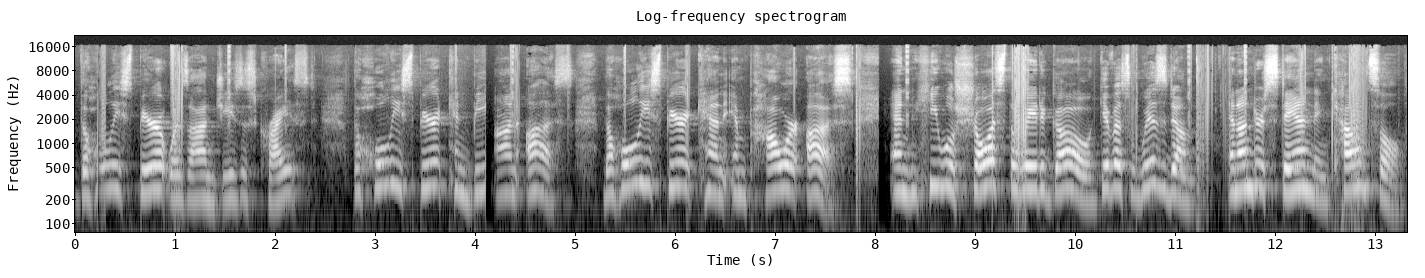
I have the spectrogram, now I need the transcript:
the Holy Spirit was on Jesus Christ, the Holy Spirit can be on us. The Holy Spirit can empower us, and He will show us the way to go, give us wisdom and understanding, counsel,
